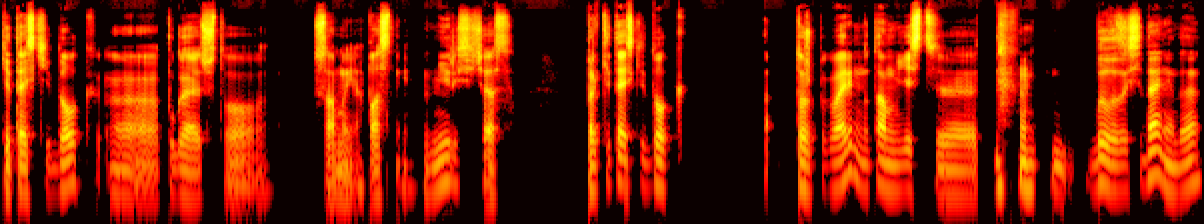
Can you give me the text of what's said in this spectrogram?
Китайский долг э, пугает, что самый опасный в мире сейчас. Про китайский долг тоже поговорим, но там есть... Э, было заседание, да,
